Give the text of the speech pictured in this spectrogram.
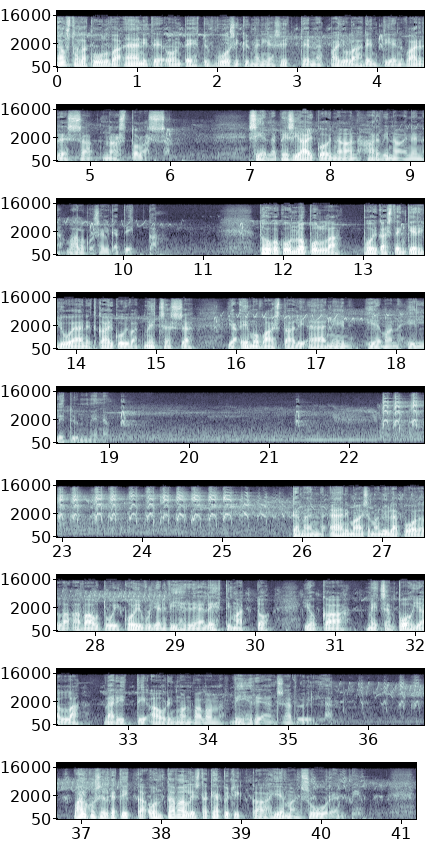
Taustalla kuuluva äänite on tehty vuosikymmeniä sitten Pajulahden tien varressa Nastolassa. Siellä pesi aikoinaan harvinainen valkoselkätikka. Toukokuun lopulla poikasten kerjuäänet kaikuivat metsässä ja emo vastaili ääniin hieman hillitymmin. Tämän äänimaiseman yläpuolella avautui koivujen vihreä lehtimatto, joka metsän pohjalla väritti auringonvalon vihreän sävyillä. Valkoselkätikka on tavallista käpytikkaa hieman suurempi,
